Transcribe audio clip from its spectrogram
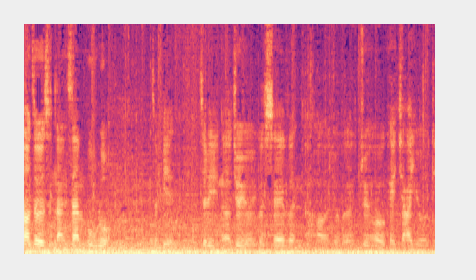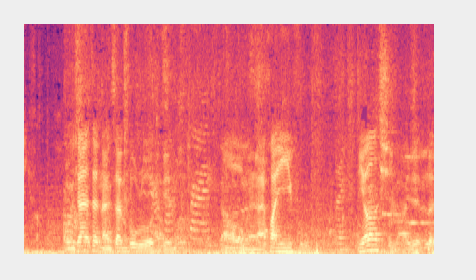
到这个是南山部落这边，这里呢就有一个 Seven，然后有个最后可以加油的地方。我们现在在南山部落这边，然后我们来换衣服。你要骑吗？有点冷。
